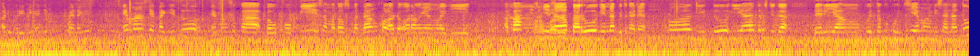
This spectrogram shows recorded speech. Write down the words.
aduh merinding aja pengen nangis. Emang setiap pagi itu emang suka bau kopi sama tahu sumedang kalau ada orang yang lagi apa Orang nginep baru. nginep gitu kan ya. Oh gitu iya. Terus juga dari yang pintu kekunci emang di sana tuh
